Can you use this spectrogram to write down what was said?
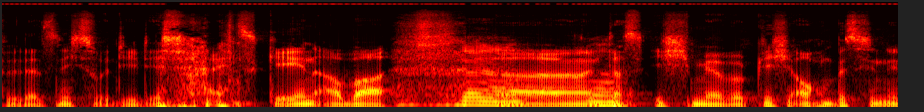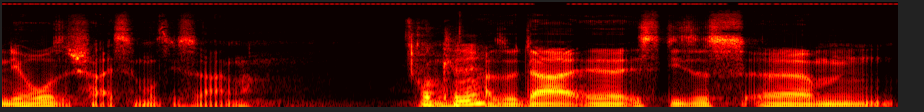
will jetzt nicht so in die Details gehen, aber ja, ja, äh, dass ich mir wirklich auch ein bisschen in die Hose scheiße, muss ich sagen. Okay. Also da äh, ist dieses ähm,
